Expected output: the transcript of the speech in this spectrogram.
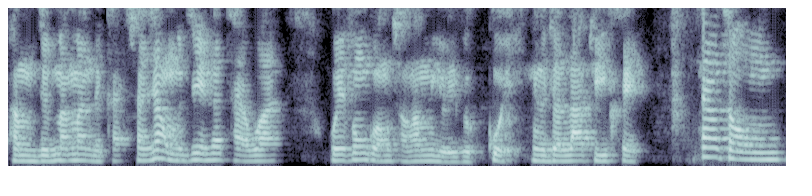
他们就慢慢的改善。像我们之前在台湾微风广场，他们有一个柜，那个叫拉堆黑。那从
